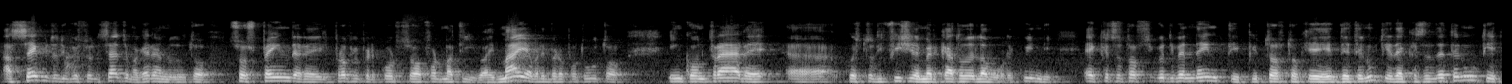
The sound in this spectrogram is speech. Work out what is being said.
a seguito di questo disagio magari hanno dovuto sospendere il proprio percorso formativo e mai avrebbero potuto incontrare eh, questo difficile mercato del lavoro. Quindi ex tossicodipendenti piuttosto che detenuti ed ex detenuti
